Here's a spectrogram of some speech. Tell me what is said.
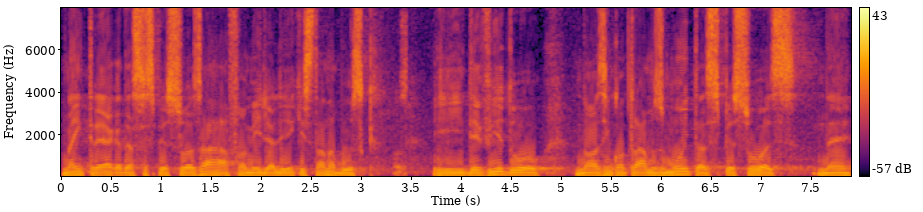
na entrega dessas pessoas à, à família ali que está na busca. E devido nós encontrarmos muitas pessoas né,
